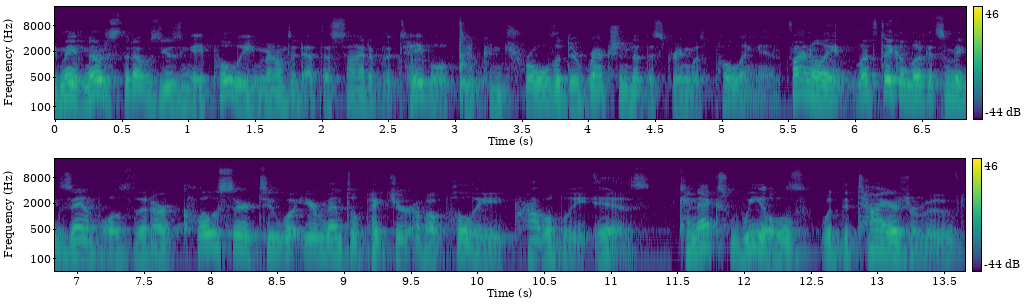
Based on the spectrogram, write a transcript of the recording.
you may have noticed that I was using a pulley mounted at the side of the table to control the direction that the string was pulling in. Finally, let's take a look at some examples that are closer to what your mental picture of a pulley probably is. K'NEX wheels, with the tires removed,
